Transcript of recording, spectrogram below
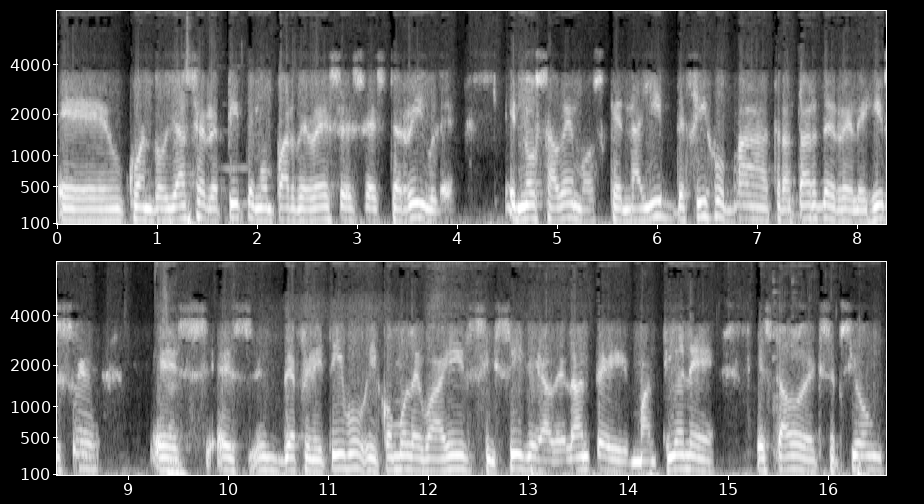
eh, cuando ya se repiten un par de veces es terrible. Eh, no sabemos que Nayib de fijo va a tratar de reelegirse es, es definitivo y cómo le va a ir si sigue adelante y mantiene estado de excepción.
